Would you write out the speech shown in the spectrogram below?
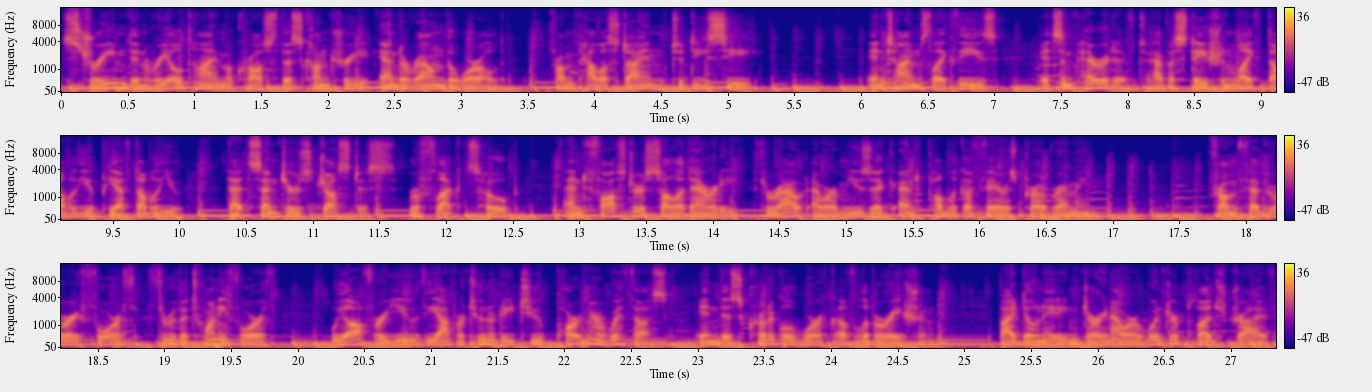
streamed in real time across this country and around the world, from Palestine to DC. In times like these, it's imperative to have a station like WPFW that centers justice, reflects hope, and fosters solidarity throughout our music and public affairs programming. From February 4th through the 24th, we offer you the opportunity to partner with us in this critical work of liberation by donating during our Winter Pledge Drive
